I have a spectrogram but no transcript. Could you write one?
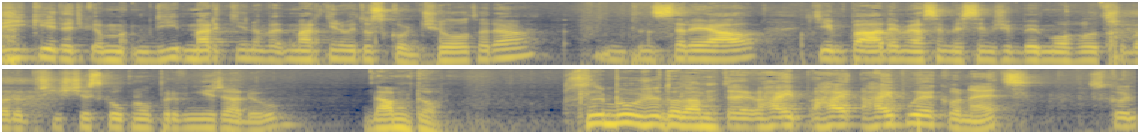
díky teďka dí, Martinovi, Martinovi to skončilo teda, ten seriál, tím pádem já si myslím, že by mohl třeba do příště zkouknout první řadu. Dám to. Slibuju, že to dám. To je, hype, hype, hype je konec. Skon,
